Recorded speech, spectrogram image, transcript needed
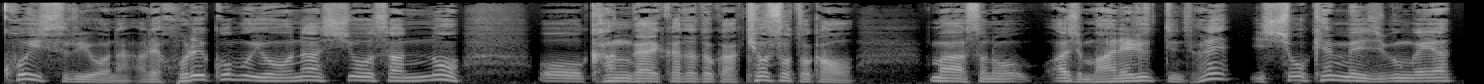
恋するようなあるいは惚れ込むような師匠さんのお考え方とか教祖とかをまあそのある種真似るっていうんですかね一生懸命自分がやって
